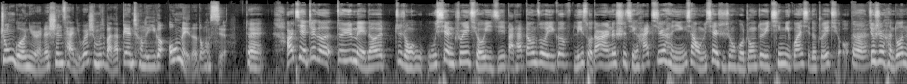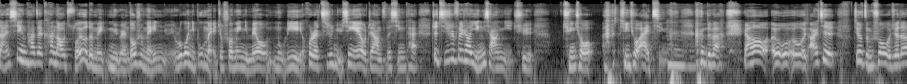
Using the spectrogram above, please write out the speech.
中国女人的身材，你。为什么就把它变成了一个欧美的东西？对，而且这个对于美的这种无限追求，以及把它当做一个理所当然的事情，还其实很影响我们现实生活中对于亲密关系的追求。对，就是很多男性他在看到所有的美女人都是美女，如果你不美，就说明你没有努力，或者其实女性也有这样子的心态，这其实非常影响你去。寻求 寻求爱情，对吧？然后呃，我我而且就怎么说？我觉得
